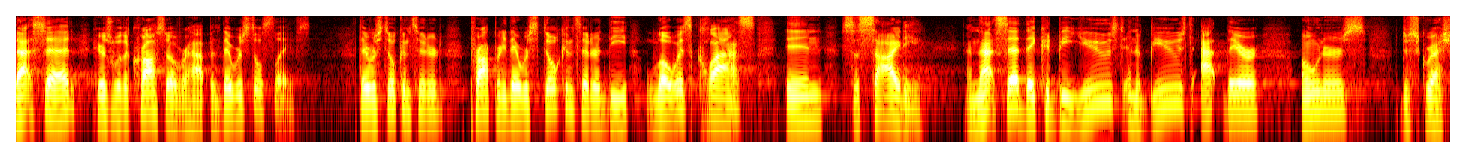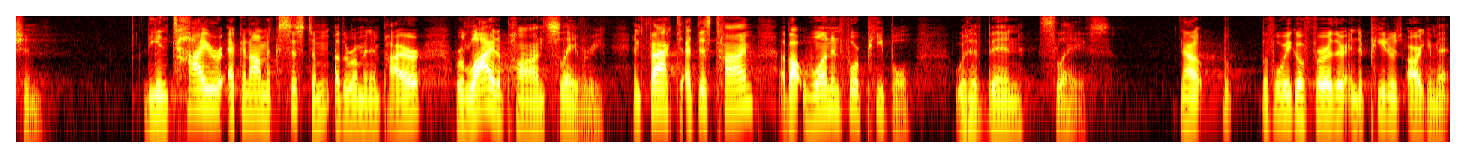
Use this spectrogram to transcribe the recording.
That said, here's where the crossover happened. They were still slaves. They were still considered property. They were still considered the lowest class in society. And that said, they could be used and abused at their owner's discretion. The entire economic system of the Roman Empire relied upon slavery. In fact, at this time, about one in four people would have been slaves. Now, before we go further into Peter's argument,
